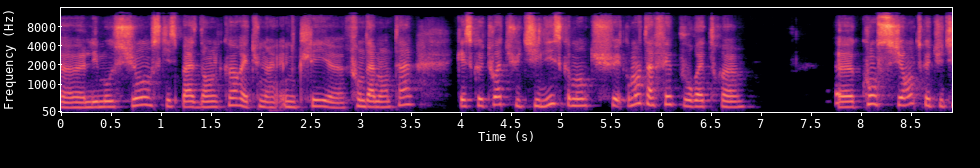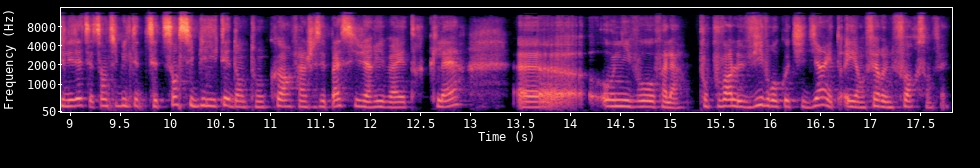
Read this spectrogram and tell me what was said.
Euh, l'émotion, ce qui se passe dans le corps est une, clé euh, fondamentale. Qu'est-ce que toi tu utilises? Comment tu Comment as fait pour être euh, consciente que tu utilisais cette sensibilité, cette sensibilité dans ton corps? Enfin, je ne sais pas si j'arrive à être claire au niveau, voilà, pour pouvoir le vivre au quotidien et, et en faire une force en fait.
